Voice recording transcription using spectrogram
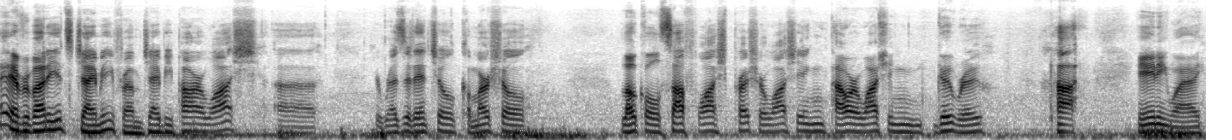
Hey everybody, it's Jamie from JB Power Wash, uh, your residential, commercial, local soft wash, pressure washing, power washing guru. Anyway,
